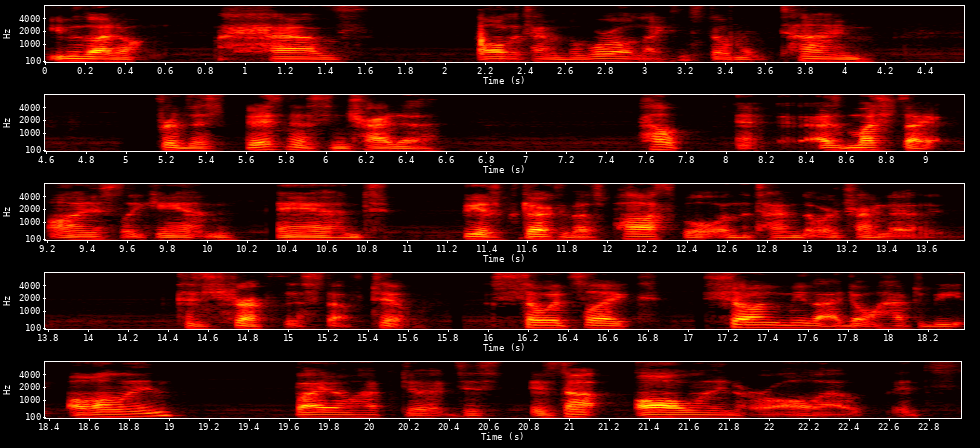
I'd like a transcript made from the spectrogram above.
even though I don't have all the time in the world, I can still make time for this business and try to help as much as I honestly can and be as productive as possible in the time that we're trying to construct this stuff too. So it's like showing me that I don't have to be all in, but I don't have to just it's not all in or all out. It's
